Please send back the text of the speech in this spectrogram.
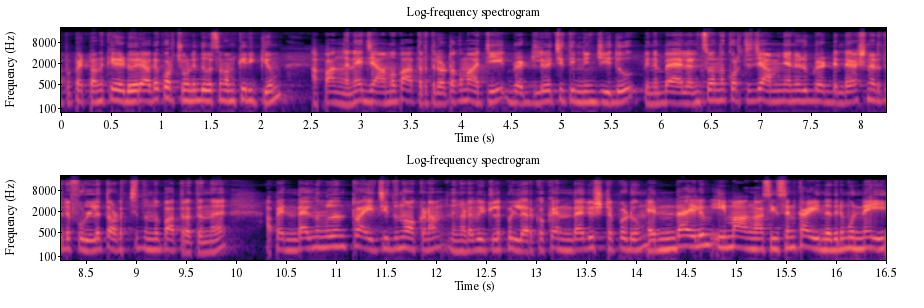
അപ്പോൾ പെട്ടെന്ന് കേടുവരാതെ കുറച്ചുകൂടി ദിവസം നമുക്ക് ഇരിക്കും. അപ്പോൾ അങ്ങനെ ജാമ് പാത്രത്തിലോട്ടൊക്കെ മാറ്റി ബ്രെഡിൽ വെച്ച് തിന്നും ചെയ്തു. പിന്നെ ബാലൻസ് വന്ന കുറച്ച് ജാം ഞാനൊരു ബ്രെഡിന്റെ കഷ്ണം എടുത്തിട്ട് ഫുള്ള് തുടച്ച് തിന്നു പാത്രത്തിൽ നിന്ന് അപ്പോൾ എന്തായാലും നിങ്ങളൊന്ന് ട്രൈ ചെയ്ത് നോക്കണം. നിങ്ങളുടെ വീട്ടിലെ പിള്ളേർക്കൊക്കെ എന്തായാലും ഇഷ്ടപ്പെടും. എന്തായാലും ഈ മാങ്ങ സീസൺ കഴിയുന്നതിന് മുന്നേ ഈ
